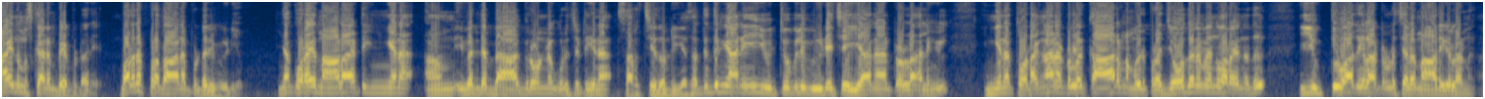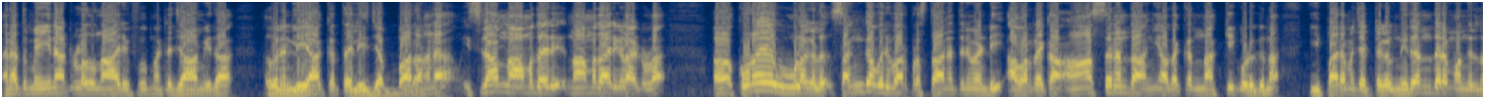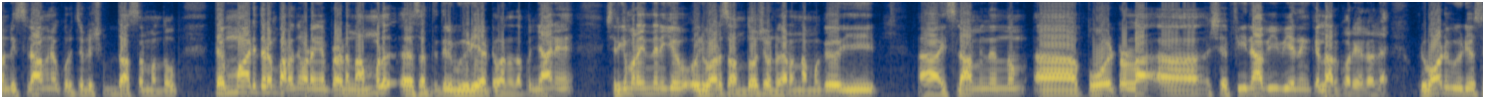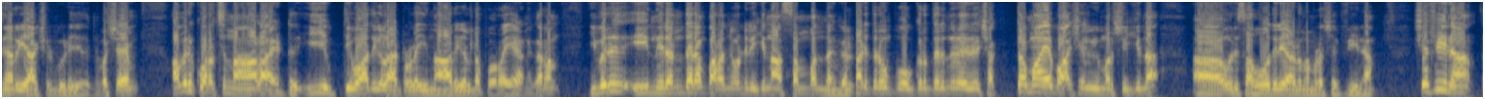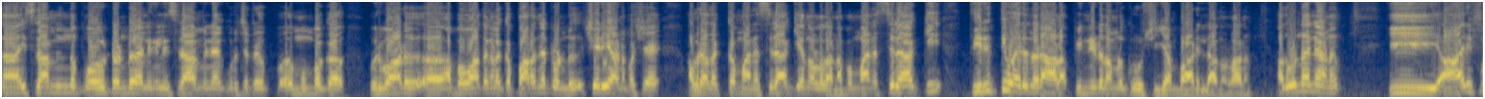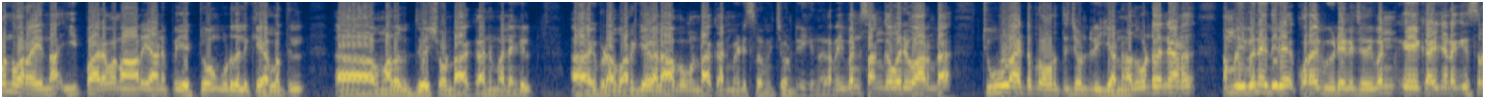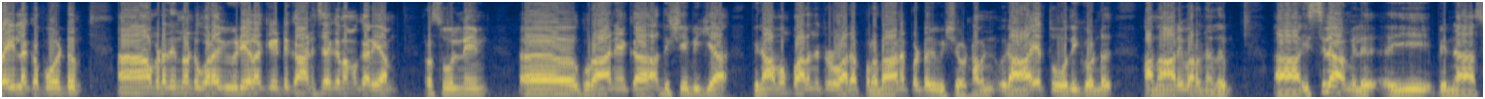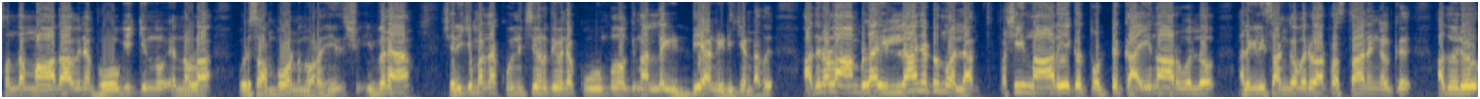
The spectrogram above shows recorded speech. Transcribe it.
Hi നമസ്കാരം പ്രിയപ്പെട്ടവരെ. വളരെ പ്രധാനപ്പെട്ട ഒരു വീഡിയോ. ഞാൻ കുറേ നാളായിട്ട് ഇങ്ങനെ ഇവന്റെ ബാക്ക്ഗ്രൗണ്ടിനെ കുറിച്ചിട്ട് ഇങ്ങനെ സെർച്ച് ചെയ്തുകൊണ്ടിരിക്കുക സത്യത്തിൽ ഞാൻ ഈ യൂട്യൂബിൽ വീഡിയോ ചെയ്യാനായിട്ടുള്ള അല്ലെങ്കിൽ ഇങ്ങനെ തുടങ്ങാനായിട്ടുള്ള കാരണം ഒരു പ്രചോദനം എന്ന് പറയുന്നത് ഈ യുക്തിവാദികളായിട്ടുള്ള ചില നാറികളാണ്. അതിനകത്ത് മെയിനായിട്ടുള്ളതൊന്ന് ആരിഫ് മറ്റേ ജാമിദ അതുപോലെ ലിയാക്കത്ത് അലി ജബ്ബാർ അങ്ങനെ ഇസ്ലാം നാമധാരി നാമധാരികളായിട്ടുള്ള കുറേ ഊളകൾ സംഘപരിവാർ പ്രസ്ഥാനത്തിന് വേണ്ടി അവരുടെയൊക്കെ ആസനം താങ്ങി അതൊക്കെ നക്കി കൊടുക്കുന്ന ഈ പരമചറ്റകൾ നിരന്തരം വന്നിരുന്നുണ്ട്. ഇസ്ലാമിനെ കുറിച്ചിട്ട് ശുദ്ധ അസംബന്ധവും തെമ്മാടിത്തരം പറഞ്ഞു തുടങ്ങിയപ്പോഴാണ് നമ്മൾ സത്യത്തിൽ വീഡിയോ വന്നത്. അപ്പം ഞാൻ ശരിക്കും പറയുന്നത് എനിക്ക് ഒരുപാട് സന്തോഷമുണ്ട്. കാരണം നമുക്ക് ഈ ഇസ്ലാമിൽ നിന്നും പോയിട്ടുള്ള ഷെഫീന ബീബിയെ നിങ്ങൾക്ക് എല്ലാവർക്കും അറിയാലോ അല്ലേ? ഒരുപാട് വീഡിയോസ് ഞാൻ റിയാക്ഷൻ വീഡിയോ ചെയ്തിട്ടുണ്ട്. പക്ഷേ അവർ കുറച്ച് നാളായിട്ട് ഈ യുക്തിവാദികളായിട്ടുള്ള ഈ നാറികളുടെ പുറകെയാണ്. കാരണം ഇവർ ഈ നിരന്തരം പറഞ്ഞുകൊണ്ടിരിക്കുന്ന അസംബന്ധങ്ങൾ അടിത്തരവും പോക്കൃത്തരുന്നതിനെതിരെ ശക്തമായ ഭാഷയിൽ വിമർശിക്കുന്ന ഒരു സഹോദരിയാണ് നമ്മുടെ ഷെഫീന. ഷെഫീന ഇസ്ലാമിൽ നിന്ന് പോയിട്ടുണ്ട് അല്ലെങ്കിൽ ഇസ്ലാമിനെ കുറിച്ചിട്ട് മുമ്പൊക്കെ ഒരുപാട് അപവാദങ്ങളൊക്കെ പറഞ്ഞിട്ടുണ്ട്. ശരിയാണ് പക്ഷേ അവരതൊക്കെ മനസ്സിലാക്കി എന്നുള്ളതാണ്. അപ്പം മനസ്സിലാക്കി തിരുത്തി വരുന്ന ഒരാളെ പിന്നീട് നമ്മൾ ക്രൂശിക്കാൻ പാടില്ല എന്നുള്ളതാണ്. അതുകൊണ്ട് തന്നെയാണ് ഈ ആരിഫ് എന്ന് പറയുന്ന ഈ പരമനാറിയാണ് ഇപ്പോൾ ഏറ്റവും കൂടുതൽ കേരളത്തിൽ മതവിദ്വേഷം ഉണ്ടാക്കാനും അല്ലെങ്കിൽ ഇവിടെ വർഗീയ കലാപം ഉണ്ടാക്കാൻ വേണ്ടി ശ്രമിച്ചുകൊണ്ടിരിക്കുന്നത്. കാരണം ഇവൻ സംഘപരിവാറിന്റെ ടൂളായിട്ട് പ്രവർത്തിച്ചുകൊണ്ടിരിക്കുകയാണ്. അതുകൊണ്ട് തന്നെയാണ് നമ്മൾ ഇവനെതിരെ കുറേ വീഡിയോ ഒക്കെ ചെയ്തത്. ഇവൻ കഴിഞ്ഞിടയ്ക്ക് ഇസ്രായേലിലൊക്കെ പോയിട്ട് അവിടെ നിന്നുകൊണ്ട് കുറേ വീഡിയോകളൊക്കെ ഇട്ട് കാണിച്ചതൊക്കെ നമുക്കറിയാം. റസൂലിനെയും ഖുറാനെയൊക്കെ അധിക്ഷേപിക്കുക. പിന്നെ അവൻ പറഞ്ഞിട്ടുള്ള വളരെ പ്രധാനപ്പെട്ട ഒരു വിഷയമുണ്ട്. അവൻ ഒരു ആയ തോതിക്കൊണ്ട് ആ നാറി പറഞ്ഞത്. ആ, ഇസ്ലാമിൽ ഈ പിന്നെ സ്വന്തം മാതാവിനെ ഭോഗിക്കുന്നു എന്നുള്ള ഒരു സംഭവം ഉണ്ടെന്ന് പറഞ്ഞു. ഇവനെ ശരിക്കും പറഞ്ഞാൽ കുനിച്ചു നിർത്തി ഇവന്റെ കൂമ്പ് നോക്കി നല്ല ഇടിയാണ് ഇടിക്കേണ്ടത്. അതിനുള്ള ആമ്പിള്ളാർ ഇല്ലാഞ്ഞിട്ടൊന്നുമല്ല. പക്ഷേ ഈ നാറിയൊക്കെ തൊട്ട് കൈ നാറുമല്ലോ അല്ലെങ്കിൽ ഈ സംഘപരിവാർ പ്രസ്ഥാനങ്ങൾക്ക് അതൊരു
